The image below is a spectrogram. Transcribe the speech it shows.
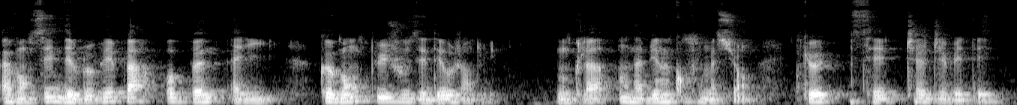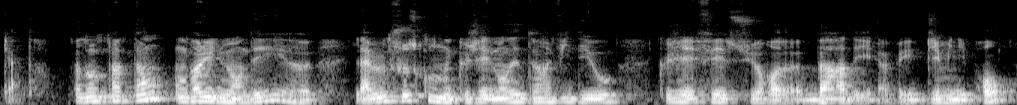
avancé développé par OpenAI. Comment puis-je vous aider aujourd'hui? Donc là, on a bien la confirmation que c'est ChatGPT 4. Donc maintenant, on va lui demander euh, la même chose que j'ai demandé dans la vidéo que j'avais fait sur euh, Bard et avec Gemini Pro.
